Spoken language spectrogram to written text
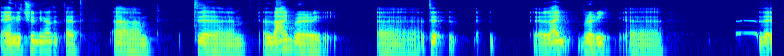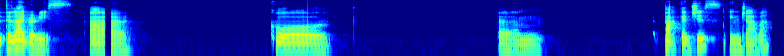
and it should be noted that um, the library uh, the, the library uh, the, the libraries are called um, packages in Java.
